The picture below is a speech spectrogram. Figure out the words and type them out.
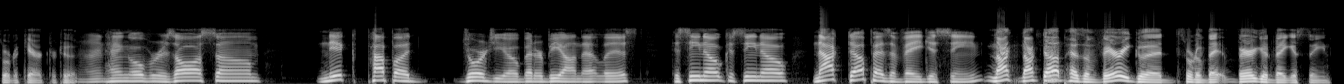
sort of character to it. All right, Hangover is awesome. Nick Papa Giorgio better be on that list. Casino, Casino. Knocked Up has a Vegas scene. Knocked Knocked Up has a very good sort of ve very good Vegas scene.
